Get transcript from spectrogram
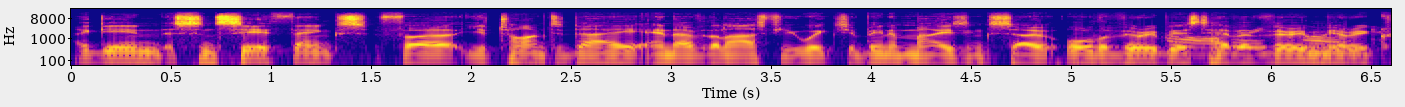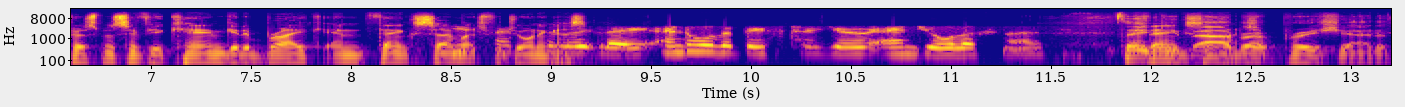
again, sincere thanks for your time today and over the last few weeks. You've been amazing. So, all the very best. Oh, Have a very very kind. Merry Christmas if you can. Get a break. And thanks so Yes, much for joining us. Absolutely. And all the best to you and your listeners. Thank Thanks you, Barbara. much. Appreciate it.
